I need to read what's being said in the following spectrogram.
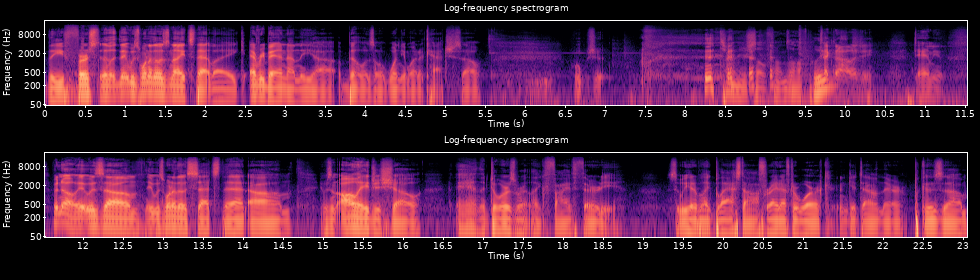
The first, it was one of those nights that like every band on the uh, bill was a one you want to catch. So, oh shit. Turn your cell phones off, please. technology. Damn you. But no, it was um it was one of those sets that um it was an all ages show and the doors were at like 5:30. So we had to like blast off right after work and get down there because um,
